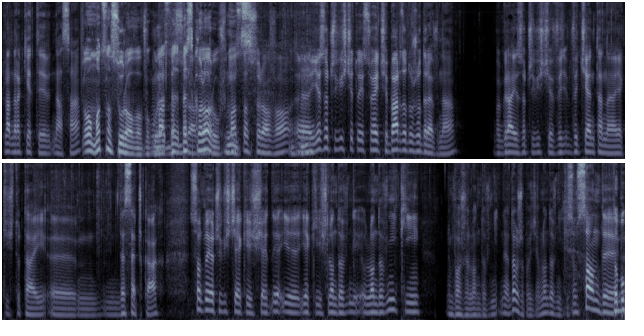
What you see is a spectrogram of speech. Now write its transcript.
plan rakiety NASA. O, mocno surowo w ogóle, Mocno bez, bez surowo, kolorów, nic. Mocno surowo. E, Mhm. Jest oczywiście tutaj, słuchajcie, bardzo dużo drewna, bo gra jest oczywiście wy, wycięta na jakichś tutaj deseczkach. Są tutaj oczywiście jakieś, jakieś lądowni, lądowniki. Boże, lądowniki, no dobrze powiedziałem, lądowniki. Są sondy, To był,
